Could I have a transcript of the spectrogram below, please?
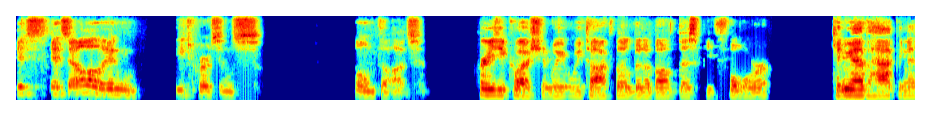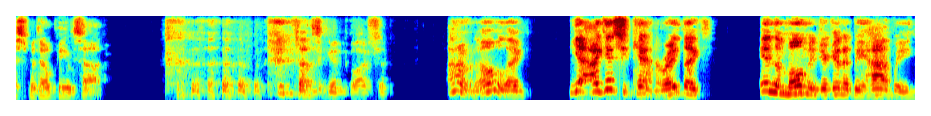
it's it's all in each person's own thoughts. Crazy question. We we talked a little bit about this before. Can you have happiness without being sad? that's a good question. I don't know. Like, yeah, I guess you can, right? Like, in the moment, you're going to be happy.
